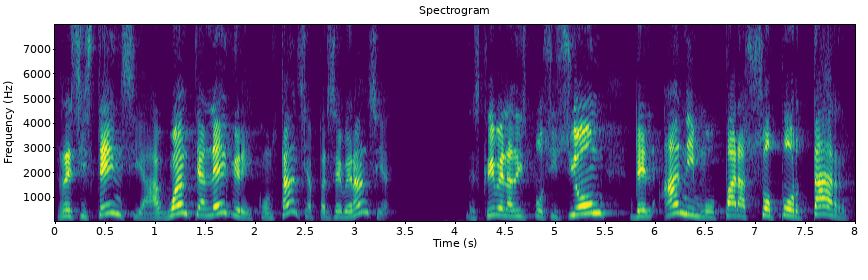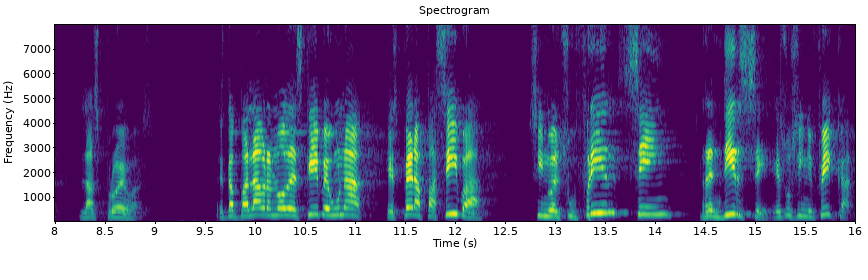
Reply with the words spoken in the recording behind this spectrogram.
resistencia, aguante alegre, constancia, perseverancia. Describe la disposición del ánimo para soportar las pruebas. Esta palabra no describe una espera pasiva, sino el sufrir sin rendirse. Eso significa.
